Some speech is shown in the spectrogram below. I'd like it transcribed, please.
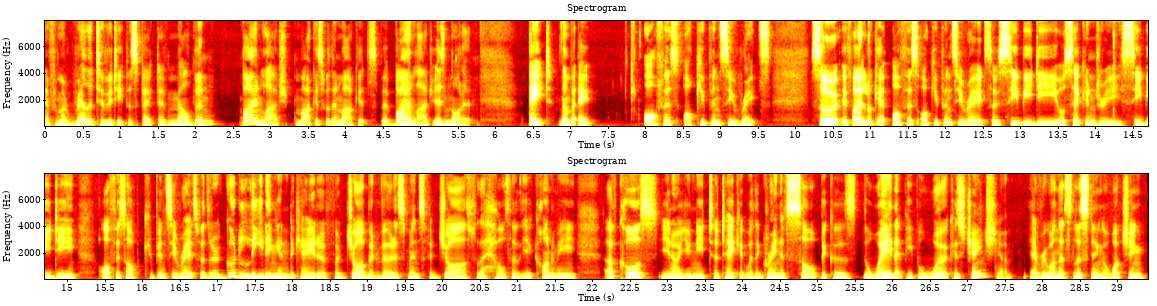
And from a relativity perspective, Melbourne, by and large, markets within markets, but by and large, is not it. Eight, number eight, office occupancy rates. So if I look at office occupancy rates, so CBD or secondary CBD office occupancy rates, which are a good leading indicator for job advertisements, for jobs, for the health of the economy. Of course, you know, you need to take it with a grain of salt because the way that people work has changed. You know, everyone that's listening or watching,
